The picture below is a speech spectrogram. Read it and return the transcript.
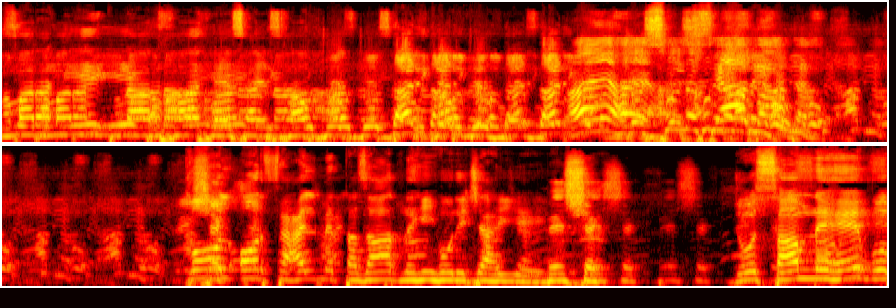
हमारा एक नाम ऐसा दिखाओ जो जो हो कौल और फ़ैल में तजाद नहीं होनी चाहिए बेशक जो सामने है वो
